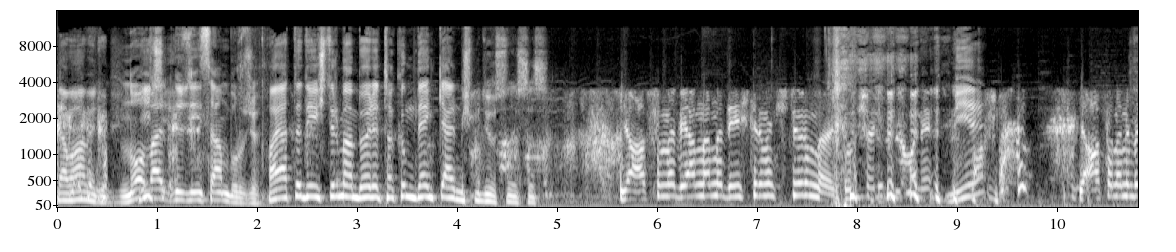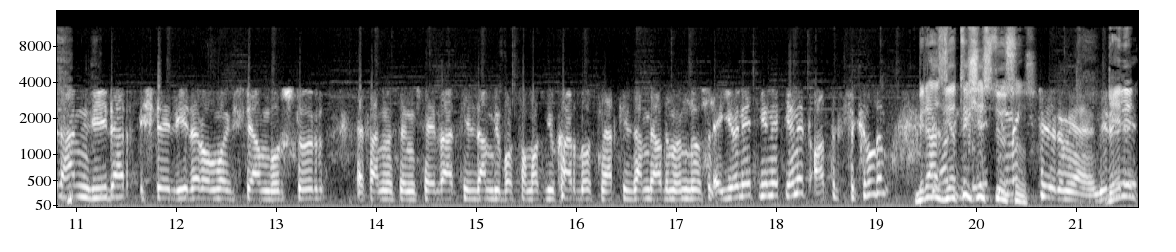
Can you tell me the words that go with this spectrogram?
Devam ediyor. normal Hiç düz insan burcu. hayatta değiştirmem böyle takım denk gelmiş mi diyorsunuz siz? Ya aslında bir yandan da değiştirmek istiyorum da. Şimdi şöyle diyorum hani. Niye? Ya Aslan hani böyle hem lider işte lider olmak isteyen burçtur. Efendim senin işte herkesten bir basamak yukarıda olsun. Herkesten bir adım önde olsun. E yönet yönet yönet artık sıkıldım. Biraz yatış yönetmek istiyorsunuz. istiyorum yani. Biri Gelin,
